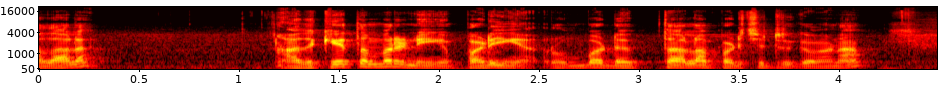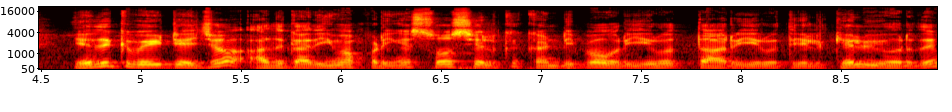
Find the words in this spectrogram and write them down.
அதால் அதுக்கேற்ற மாதிரி நீங்கள் படிங்க. ரொம்ப டெப்த்தாலாம் படிச்சுட்டு இருக்க வேணாம். எதுக்கு வெயிட்டேஜோ அதுக்கு அதிகமாக படிங்க. சோஷியலுக்கு கண்டிப்பாக ஒரு இருபத்தாறு இருபத்தேழு கேள்வி வருது.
